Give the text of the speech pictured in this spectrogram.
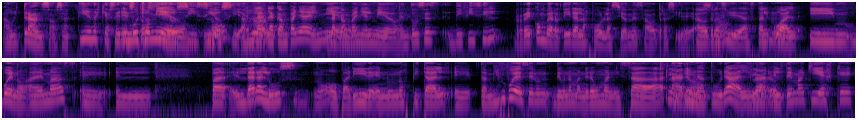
a ultranza, o sea, tienes que hacer y mucho miedo, sí sí o sí. La, campaña del miedo. La campaña del miedo. Entonces, difícil reconvertir a las poblaciones a otras ideas. A otras ideas, tal cual. Y bueno, además, eh, el, el, dar a luz, ¿no? O parir en un hospital eh, también puede ser de una manera humanizada y, natural, ¿no? El tema aquí es que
